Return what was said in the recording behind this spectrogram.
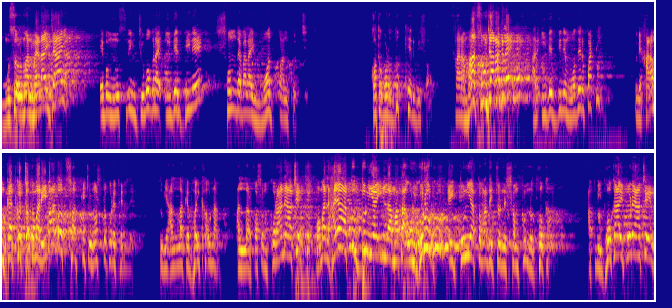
মুসলমান মেলায় যায় এবং মুসলিম যুবকরা ঈদের দিনে সন্ধ্যাবেলায় মদ পান করছে। কত বড় দুঃখের বিষয়। সারা মাস রোজা রাখলে আর ঈদের দিনে মদের পার্টি তুমি হারাম কাজ করছ, তোমার ইবাদত সবকিছু নষ্ট করে ফেললে। তুমি আল্লাহকে ভয় খাও না, আল্লাহর কসম কোরআনে আছে, ওমাল হায়াতুদ দুনিয়া ইল্লা মাতাউল গুরুর এই দুনিয়া তোমাদের জন্য সম্পূর্ণ ধোকা। আপনি ধোকায় পড়ে আছেন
